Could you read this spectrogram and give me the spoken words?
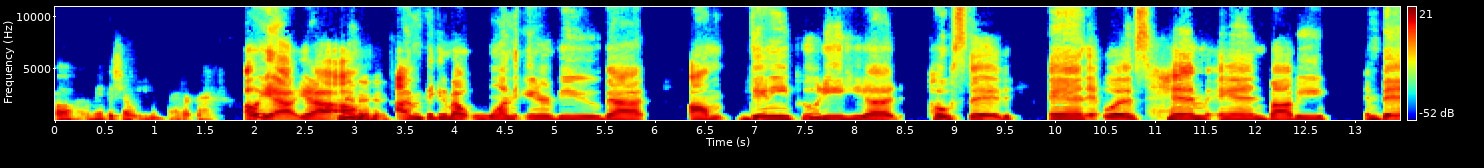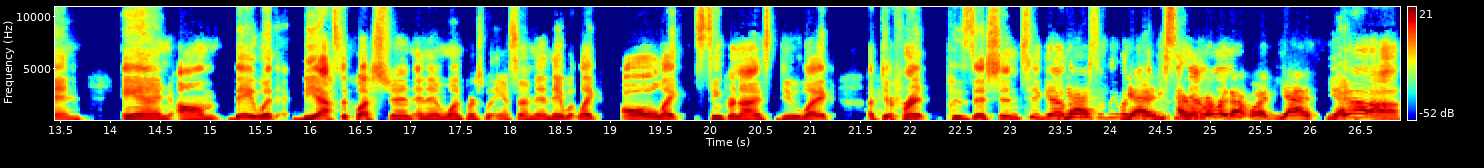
oh, it made the show even better. Oh, yeah. Yeah. Um, I'm thinking about one interview that um, Danny Pudi, he had posted and it was him and Bobby and Ben. And um, they would be asked a question, and then one person would answer, and then they would like all like synchronize, do like a different position together yes, or something like yes. that. Have you seen I that remember one? that one. Yes. yes. Yeah.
